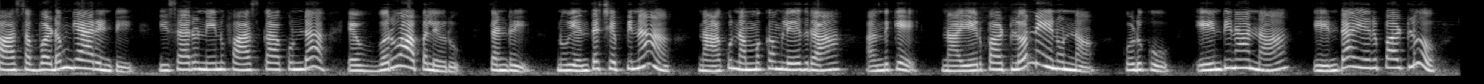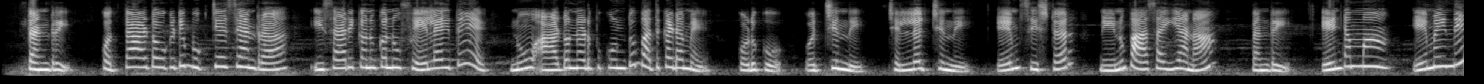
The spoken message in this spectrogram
పాస్ అవ్వడం గ్యారెంటీ. ఈసారి నేను పాస్ కాకుండా ఎవ్వరూ ఆపలేరు. తండ్రి నువ్వు ఎంత చెప్పినా నాకు నమ్మకం లేదురా. అందుకే నా ఏర్పాట్లో నేనున్నా. కొడుకు ఏంటి నాన్న? ఏంటా ఏర్పాట్లు? తండ్రి కొత్త ఆటో ఒకటి బుక్ చేశాన్రా. ఈసారి కనుక నువ్వు ఫెయిల్ అయితే నువ్వు ఆటో నడుపుకుంటూ బతకడమే. కొడుకు వచ్చింది. చెల్లొచ్చింది. ఏం సిస్టర్? నేను పాస్ అయ్యానా? తండ్రి. ఏంటమ్మా? ఏమైంది?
